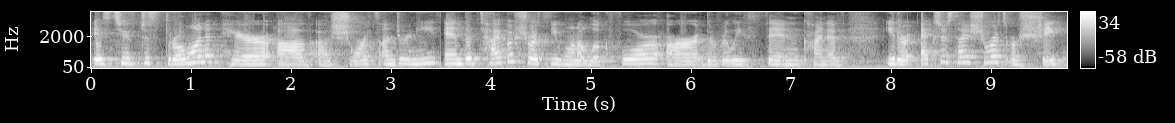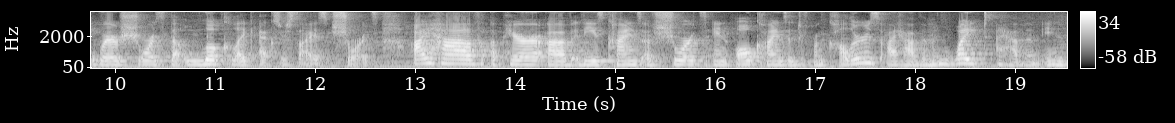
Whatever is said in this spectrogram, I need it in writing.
is to just throw on a pair pair of uh, shorts underneath. And the type of shorts you wanna look for are the really thin kind of either exercise shorts or shapewear shorts that look like exercise shorts. I have a pair of these kinds of shorts in all kinds of different colors. I have them in white, I have them in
